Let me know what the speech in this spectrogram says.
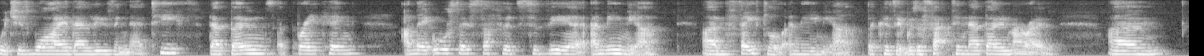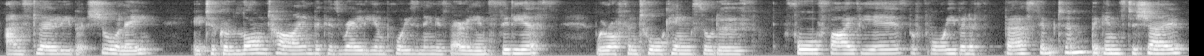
which is why they're losing their teeth, their bones are breaking, and they also suffered severe anemia um, fatal anemia because it was affecting their bone marrow. Um, and slowly but surely, it took a long time because radium poisoning is very insidious. We're often talking sort of four or five years before even a first symptom begins to show.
